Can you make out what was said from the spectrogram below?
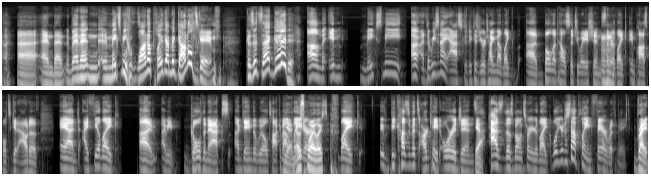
uh, and then, and then it makes me want to play that McDonald's game because it's that good. Um, it makes me. Uh, the reason I ask is because you were talking about like uh, bullet hell situations that Mhm. are like impossible to get out of, and I feel like, uh, I mean, Golden Axe, a game that we'll talk about yeah, no later, spoilers. like because of its arcade origins, Yeah. has those moments where you're like, well, you're just not playing fair with me. Right.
